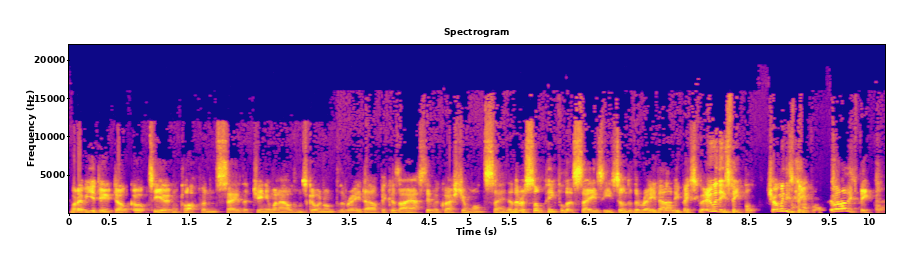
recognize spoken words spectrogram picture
Whatever you do, don't go up to Jurgen Klopp and say that Gini Wijnaldum's going under the radar because I asked him a question once saying, there are some people that say he's under the radar and he basically went, who are these people? Show me these people. who are these people?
